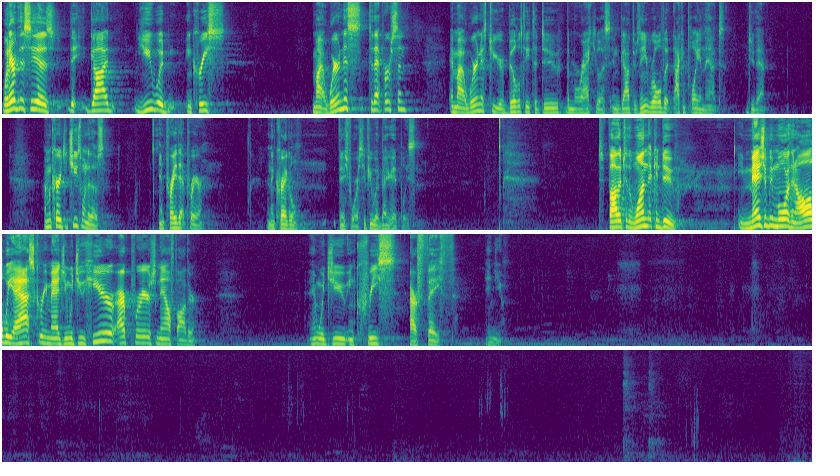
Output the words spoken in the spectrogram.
Whatever this is, that God, you would increase my awareness to that person and my awareness to your ability to do the miraculous. And God, if there's any role that I can play in that, do that. I'm encouraged to choose one of those and pray that prayer. And then Craig will finish for us. If you would, bow your head, please. Father, to the one that can do immeasurably more than all we ask or imagine, would you hear our prayers now, Father? And would you increase our faith in you?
